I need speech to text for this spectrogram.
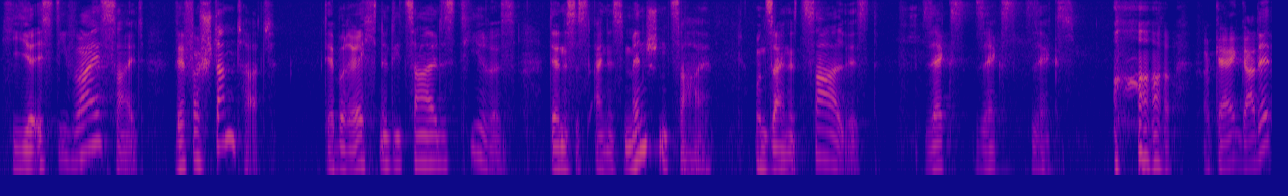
Hier ist die Weisheit. Wer Verstand hat, der berechne die Zahl des Tieres, denn es ist eines Menschen Zahl und seine Zahl ist 666. Okay, got it?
